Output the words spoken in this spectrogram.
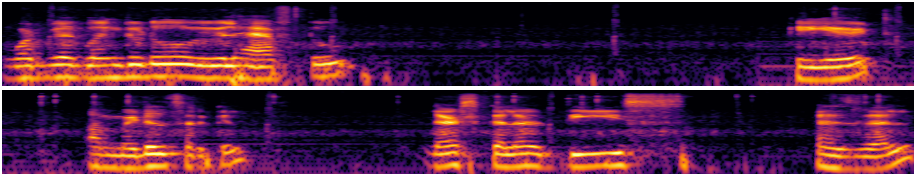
What we are going to do we will have to create a middle circle let's color these as well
